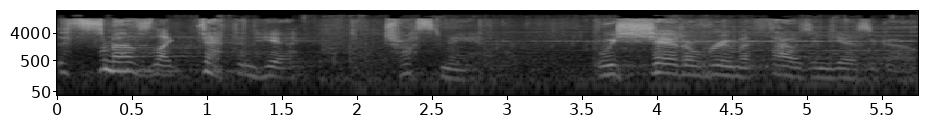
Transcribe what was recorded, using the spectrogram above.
it smells like death in here. Trust me. We shared a room a thousand years ago.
